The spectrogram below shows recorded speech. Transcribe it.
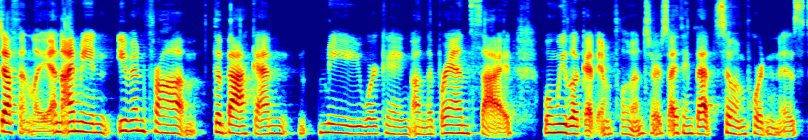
Definitely. And I mean, even from the back end, me working on the brand side, when we look at influencers, I think that's so important is,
